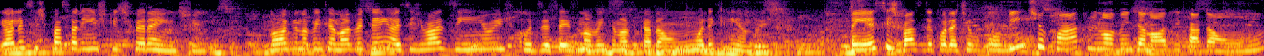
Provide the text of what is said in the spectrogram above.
E olha esses passarinhos que diferente. R$9,99 tem ó, esses vasinhos por R$16,99 cada um. Olha que lindos. Tem esses vasos decorativos por R$24,99 cada um.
